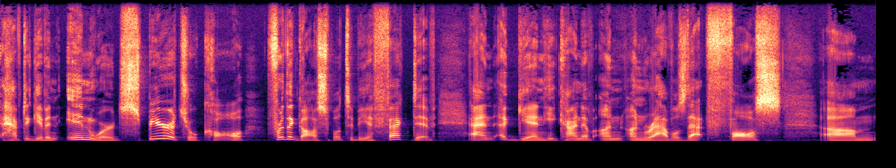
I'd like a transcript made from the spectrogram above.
have to give an inward spiritual call for the gospel to be effective? And again, he kind of un- unravels that false um,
